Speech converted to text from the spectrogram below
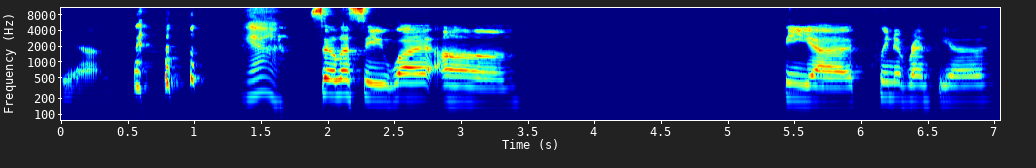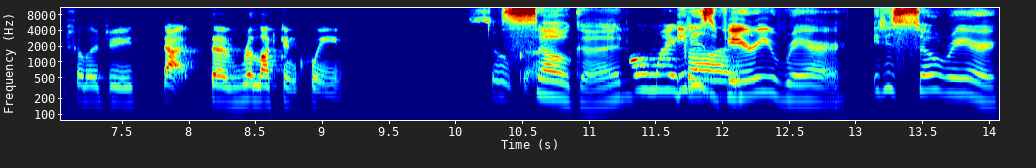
Yeah. Yeah. So, let's see, what, um the, uh, Queen of Renthia trilogy, that The Reluctant Queen. So good. So good. Oh my god. It is very rare. It is so rare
